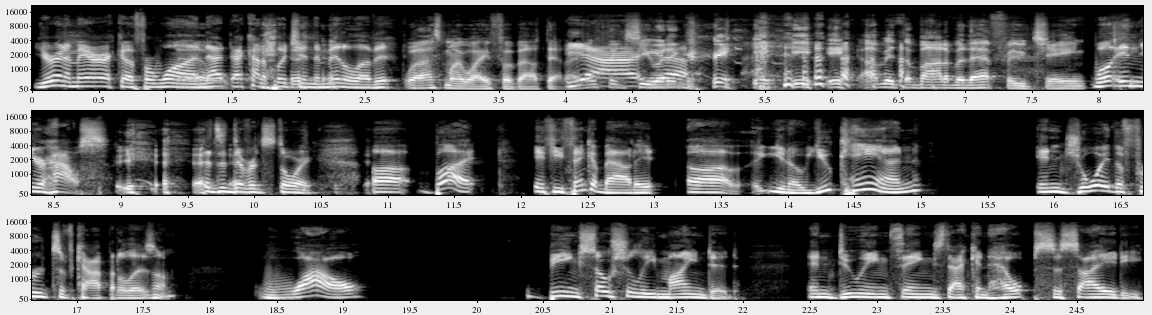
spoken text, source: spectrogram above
you're in america for one. That, that kind of puts you in the middle of it. Well ask my wife about that. I yeah, don't think she yeah. would agree i'm at the bottom of that food chain. Well in your house. It's a different story. Uh, but if you think about it uh, you know you can enjoy the fruits of capitalism while being socially minded and doing things that can help society.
